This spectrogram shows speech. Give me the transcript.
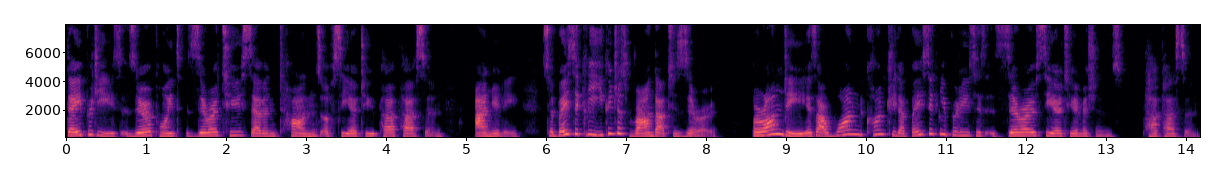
They produce 0.027 tons of CO2 per person annually. So basically, you can just round that to zero. Burundi is that one country that basically produces zero CO2 emissions per person.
